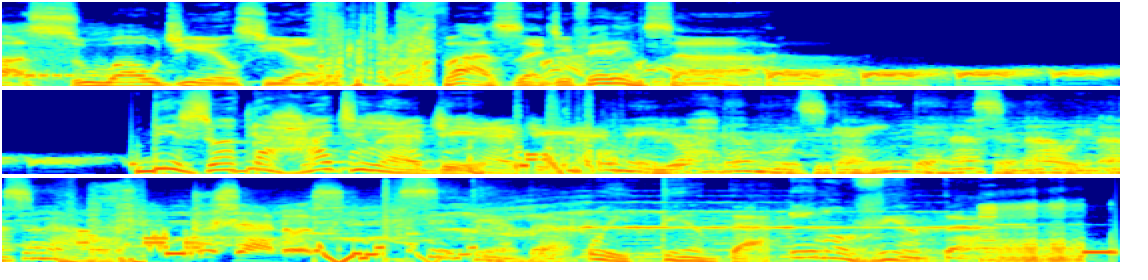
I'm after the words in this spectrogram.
A sua audiência faz a diferença. BJ Rádio Web. O melhor da música internacional e nacional. Dos anos 70, 80 e 90.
